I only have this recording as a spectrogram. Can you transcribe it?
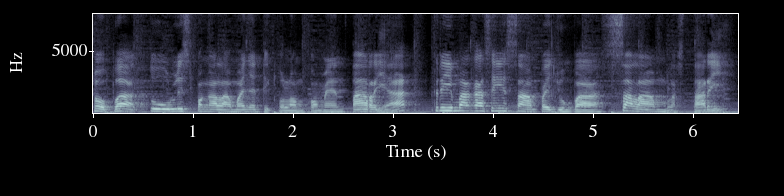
Coba tulis pengalamannya di kolom komentar ya. Terima kasih, sampai jumpa. Salam lestari.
